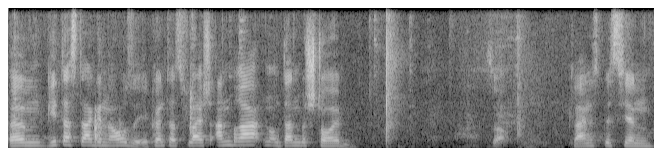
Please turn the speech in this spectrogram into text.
ähm, geht das da genauso. Ihr könnt das Fleisch anbraten und dann bestäuben. So, kleines bisschen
